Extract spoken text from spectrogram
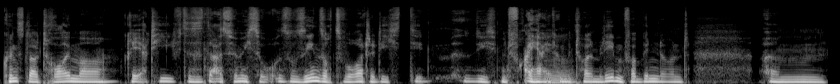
Künstlerträumer, kreativ, das ist alles für mich so, so Sehnsuchtsworte, die ich, die, die ich mit Freiheit ja. und mit tollem Leben verbinde und ähm,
